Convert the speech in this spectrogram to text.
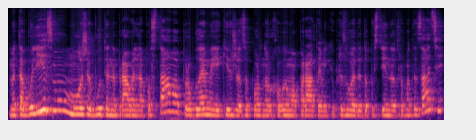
метаболізму, може бути неправильна постава, проблеми, які вже з опорно-руховим апаратом, які призводять до постійної травматизації.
